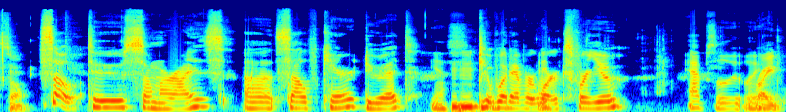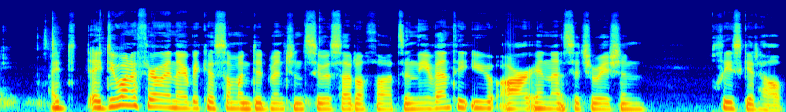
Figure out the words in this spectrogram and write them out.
So So, to summarize, uh, self care, do it. Yes. Mhm. Do whatever It- works for you. Absolutely. right, I, I do want to throw in there because someone did mention suicidal thoughts. In the event that you are in that situation, please get help.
